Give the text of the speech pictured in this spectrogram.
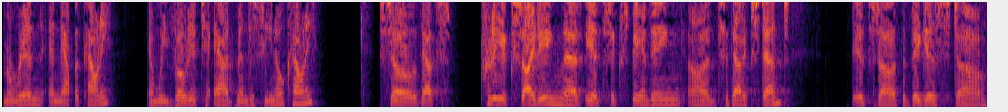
Marin, and Napa County, and we voted to add Mendocino County. So that's pretty exciting that it's expanding uh, to that extent. It's uh, the biggest uh,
